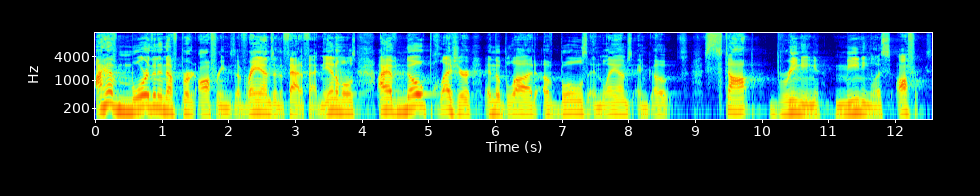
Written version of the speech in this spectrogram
I have more than enough burnt offerings of rams and the fat of fattened animals. I have no pleasure in the blood of bulls and lambs and goats. Stop bringing meaningless offerings.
